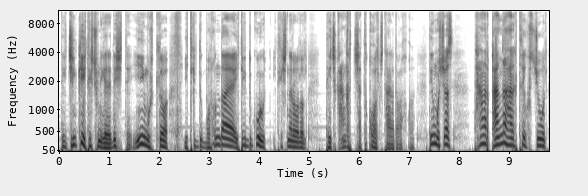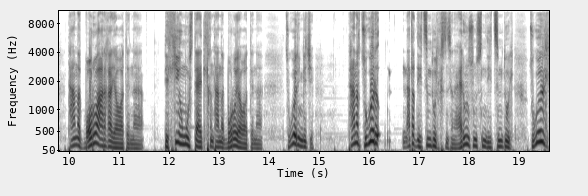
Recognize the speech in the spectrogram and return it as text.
Тэг жинхэнэ итгэж хүнийг яриад нь шүү дээ. Ийм мөртлөө итгэдэг бурхандаа итгэдэггүй итгэгч нар бол тэгж гангарч чадахгүй болж таарад байгаа байхгүй. Тийм учраас та нар ганган харагдахыг хүсч ивэл та нар буруу аргаар яваад байна. Дэлхийн хүмүүстэй адилхан та нар буруу яваад байна. Зүгээр ингэж та нар зүгээр надад эзэмдүүл гэсэн санаа. Ариун сүнсэнд эзэмдүүл. Зүгээр л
